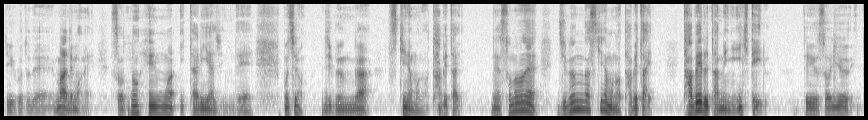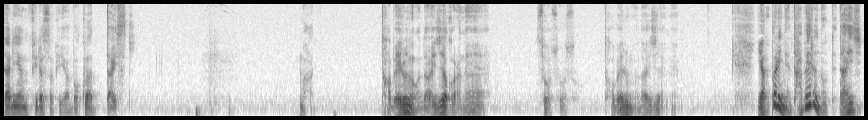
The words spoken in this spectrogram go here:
っていうことでまあでもねその辺はイタリア人でもちろん自分が好きなものを食べたい、ね、そのね自分が好きなものを食べたい。食べるために生きている。というそういうイタリアンフィロソフィーは僕は大好き。まあ食べるのが大事だからね。そうそうそう。食べるのは大事だよね。やっぱりね食べるのって大事。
